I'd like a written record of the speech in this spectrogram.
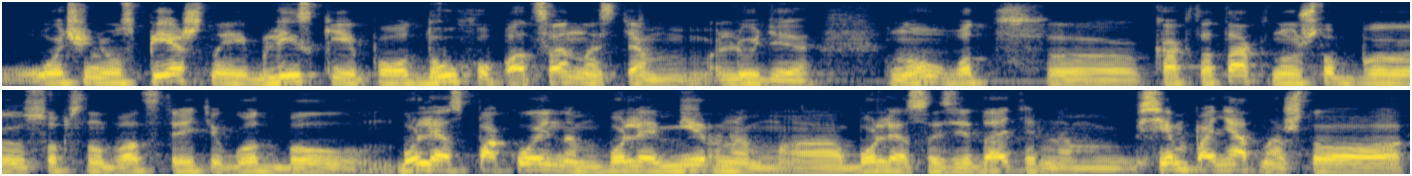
очень успешные, близкие по духу, по ценностям люди. Ну, вот как-то так. Ну, чтобы, собственно, 23 год был более спокойным, более мирным, более созидательным. Всем понятно, что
